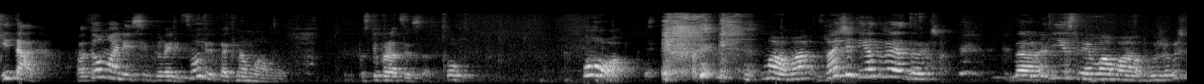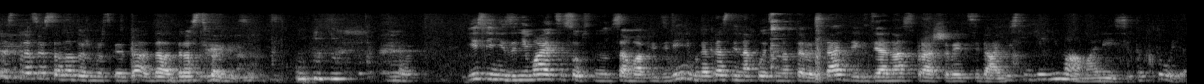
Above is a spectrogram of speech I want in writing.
Итак, потом Олеся говорит, смотрит так на маму после процесса. О, О мама, значит, я твоя дочь. Да, и если мама уже вышла из процесса, она тоже может сказать, да, да, здравствуй. Вот. Если не занимается собственным самоопределением, мы как раз не находимся на второй стадии, где она спрашивает себя, а если я не мама Олеси, то кто я?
